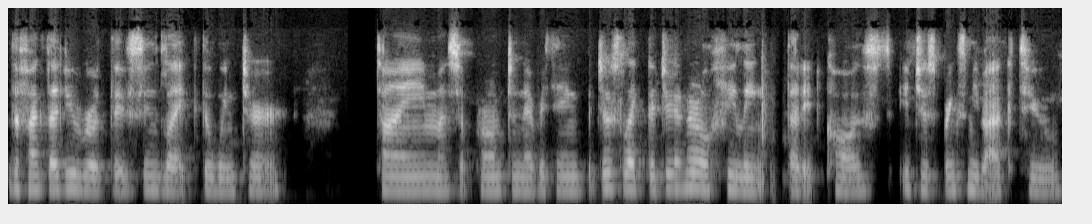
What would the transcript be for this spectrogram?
the fact that you wrote this in like the winter time as a prompt and everything, but just like the general feeling that it caused, it just brings me back to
